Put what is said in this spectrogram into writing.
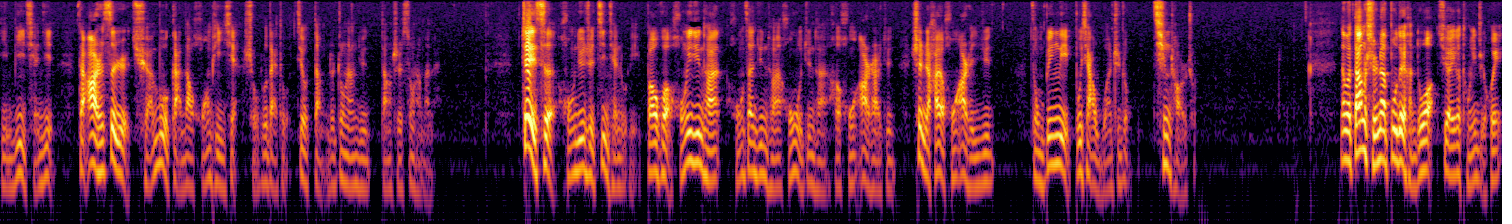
隐蔽前进。在二十四日，全部赶到黄陂一线，守株待兔，就等着中央军当时送上门来。这次红军是近前主力，包括红一军团、红三军团、红五军团和红二十二军，甚至还有红二十一军，总兵力不下五万之众，倾巢而出。那么当时呢，部队很多，需要一个统一指挥，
